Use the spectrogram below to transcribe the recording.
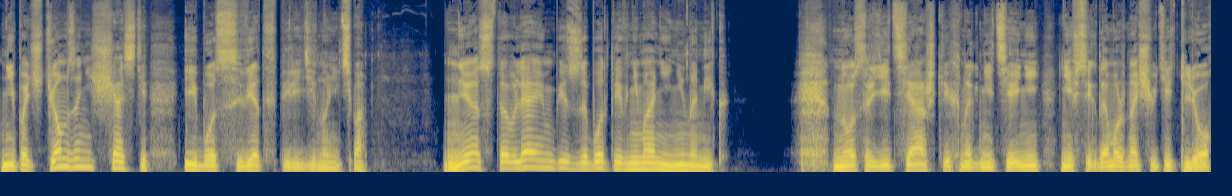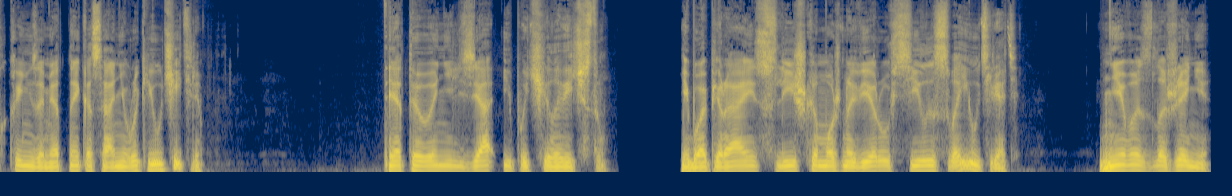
не почтем за несчастье, ибо свет впереди, но не тьма. Не оставляем без заботы и внимания ни на миг. Но среди тяжких нагнетений не всегда можно ощутить легкое незаметное касание руки учителя. Этого нельзя и по человечеству, ибо, опираясь слишком, можно веру в силы свои утерять. Не возложение,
